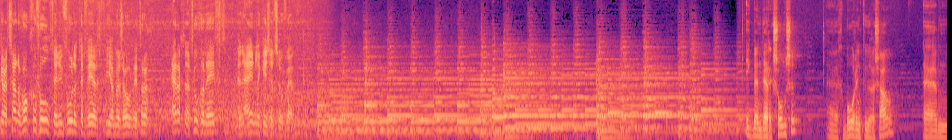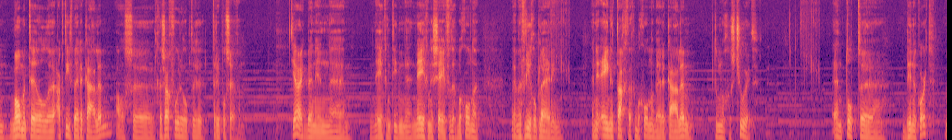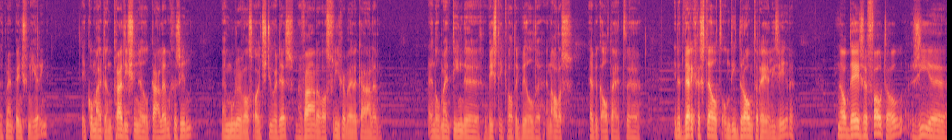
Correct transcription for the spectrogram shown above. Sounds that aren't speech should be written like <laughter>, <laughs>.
heb het zelf ook gevoeld en nu voel ik het weer via mijn zoon weer terug. Erg naartoe geleefd en eindelijk is het zover. Ik ben Dirk Somsen, uh, geboren in Curaçao. Um, momenteel uh, actief bij de KLM als uh, gezagvoerder op de 777. Ja, ik ben in 1979 begonnen met mijn vliegopleiding en in 81 begonnen bij de KLM, toen nog als steward. En tot binnenkort met mijn pensionering. Ik kom uit een traditioneel KLM-gezin mijn moeder was ooit stewardess, mijn vader was vlieger bij de KLM. En op mijn tiende wist ik wat ik wilde en alles heb ik altijd uh, in het werk gesteld om die droom te realiseren. Nou, op deze foto zie je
